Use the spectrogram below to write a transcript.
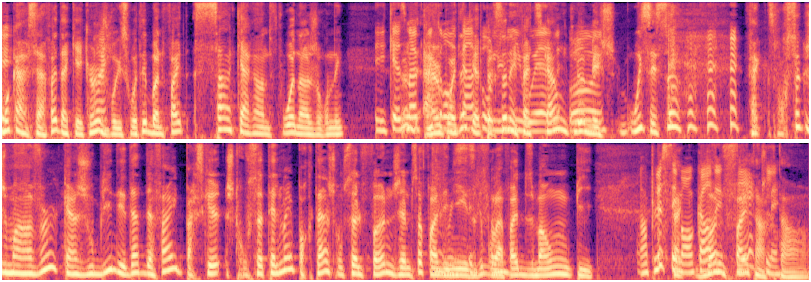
Moi, quand c'est la fête à quelqu'un, Ouais. je vais lui souhaiter bonne fête 140 fois dans la journée. Est quasiment à plus un point que la personne lui est fatigante, là, Ouais, mais je- oui, c'est ça. c'est pour ça que je m'en veux quand j'oublie des dates de fête parce que je trouve ça tellement important, je trouve ça le fun, j'aime ça faire des Oui, c'est niaiseries pour la fête du monde puis En plus, c'est mon corps bonne de fête en retard.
